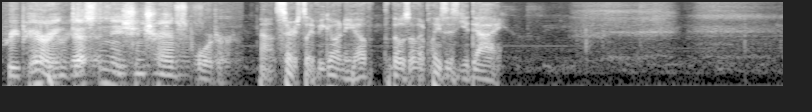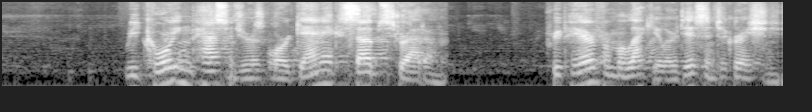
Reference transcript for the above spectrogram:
Preparing destination transporter. Now, seriously, if you go any of those other places, you die. Recording passengers organic substratum. Prepare for molecular disintegration.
